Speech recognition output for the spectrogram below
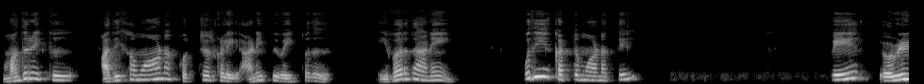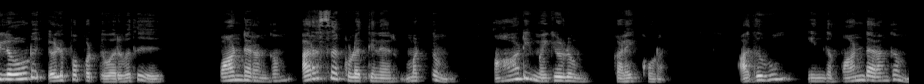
மதுரைக்கு அதிகமான கொற்றர்களை அனுப்பி வைப்பது இவர்தானே. புதிய கட்டுமானத்தில் பேர் எழிலோடு எழுப்பப்பட்டு வருவது பாண்டரங்கம் அரச குலத்தினர் மட்டும் ஆடி மகிழும் கலைக்கூடம். அதுவும் இந்த பாண்டரங்கம்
